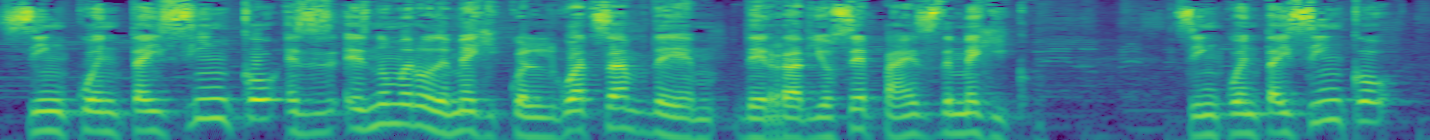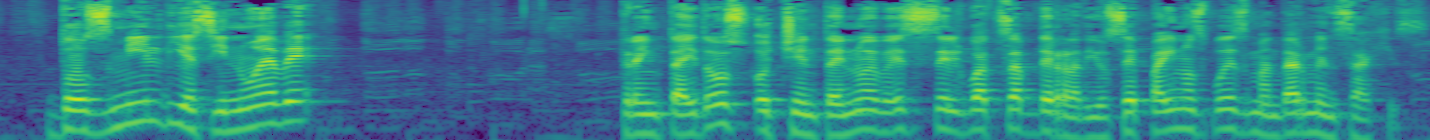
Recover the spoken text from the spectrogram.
55 es, es número de México. El WhatsApp de, de Radio Cepa es de México. 55 2019 3289. Ese es el WhatsApp de Radio Cepa. Ahí nos puedes mandar mensajes.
